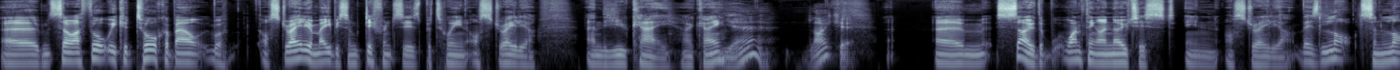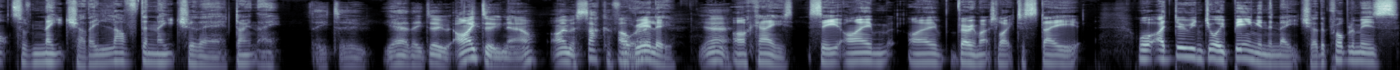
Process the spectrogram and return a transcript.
Um, so I thought we could talk about well, Australia, maybe some differences between Australia and the UK. Okay. Yeah. Like it. Um, so the one thing I noticed in Australia, there's lots and lots of nature. They love the nature there, don't they? They do. Yeah, they do. I do now. I'm a sucker for Oh, it. really? Yeah. Okay. See, I'm I very much like to stay. Well, I do enjoy being in the nature. The problem is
